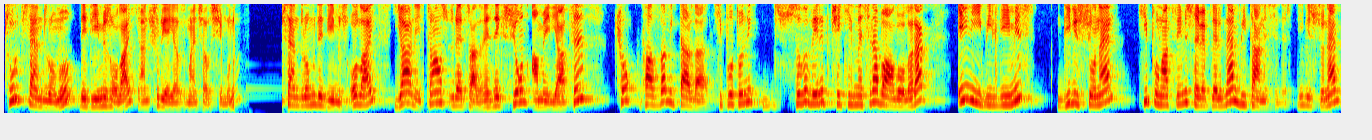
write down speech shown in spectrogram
turp sendromu dediğimiz olay yani şuraya yazmaya çalışayım bunu. Turp sendromu dediğimiz olay yani transüretral rezeksiyon ameliyatı çok fazla miktarda hipotonik sıvı verip çekilmesine bağlı olarak en iyi bildiğimiz dilüsyonel hiponatremi sebeplerinden bir tanesidir. Dilüsyonel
